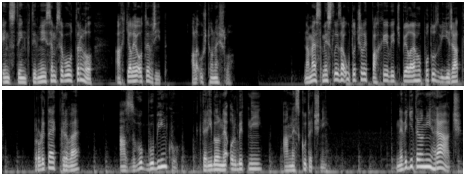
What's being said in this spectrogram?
Instinktivně jsem sebou trhl a chtěl je otevřít, ale už to nešlo. Na mé smysly zaútočily pachy vyčpělého potu zvířat, prolité krve a zvuk bubínku, který byl neodbitný a neskutečný. Neviditelný hráč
